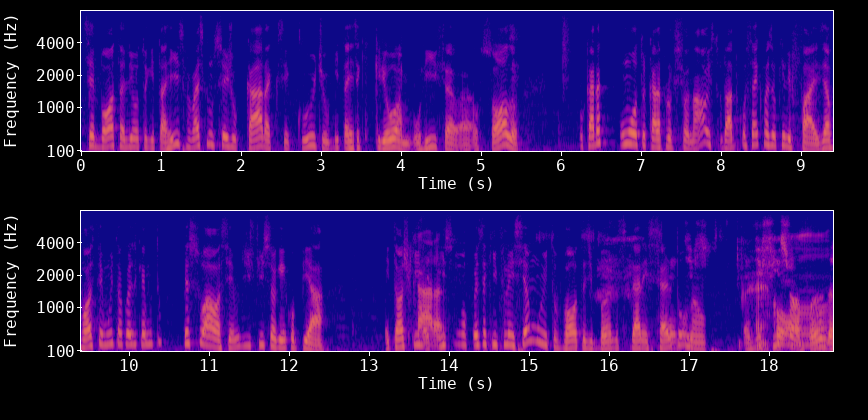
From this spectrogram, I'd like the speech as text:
você bota ali outro guitarrista, por mais que não seja o cara que você curte, o guitarrista que criou a- o riff, a- a- o solo, o cara, um outro cara profissional, estudado, consegue fazer o que ele faz. E a voz tem muita coisa que é muito pessoal, assim, é muito difícil alguém copiar. Então acho que Cara- isso é uma coisa que influencia muito volta de bandas se darem certo ou dif- não. É difícil Com- a banda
